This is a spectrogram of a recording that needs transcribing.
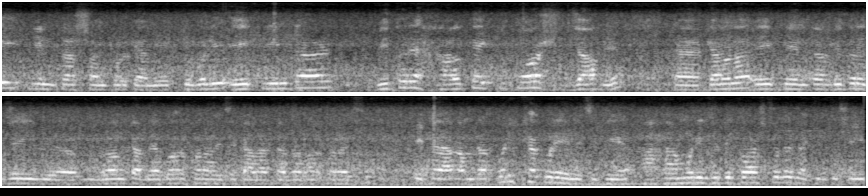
এই প্রিন্টার সম্পর্কে আমি একটু বলি। এই প্রিন্টার ভিতরে হালকা একটু কষ যাবে কেননা এই প্রিন্টার ভিতরে যেই রঙটা ব্যবহার করা হয়েছে কালারটা ব্যবহার করা হয়েছে, এটা আমরা পরীক্ষা করে এনেছি যে আহামরি যদি কষ চলে যায়, কিন্তু সেই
